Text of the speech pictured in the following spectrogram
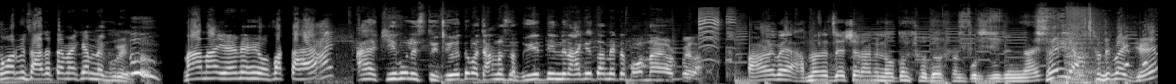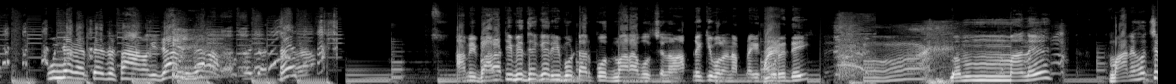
তোমার পিছনে হাজারটা মাইয়া কেমনে ঘুরে? না না এ নেই হো সকতা হ্যাঁ? কি বলিস তুই? তুই তো জানোস না দুই তিন দিন আগে তো আমি একটা বদনায় আউট পেলাম আরে ভাই আপনাদের দেশের আমি নতুন সুদর্শন করছি বুঝলেন না সেই সুদীপ ভাই গে। কোন জায়গাতে আমাকে জানি না? আমি বারা টিভি থেকে রিপোর্টার পদ মারা বলছিলাম। আপনি কি বলেন? আপনাকে করে দেই? মানে? মানে হচ্ছে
